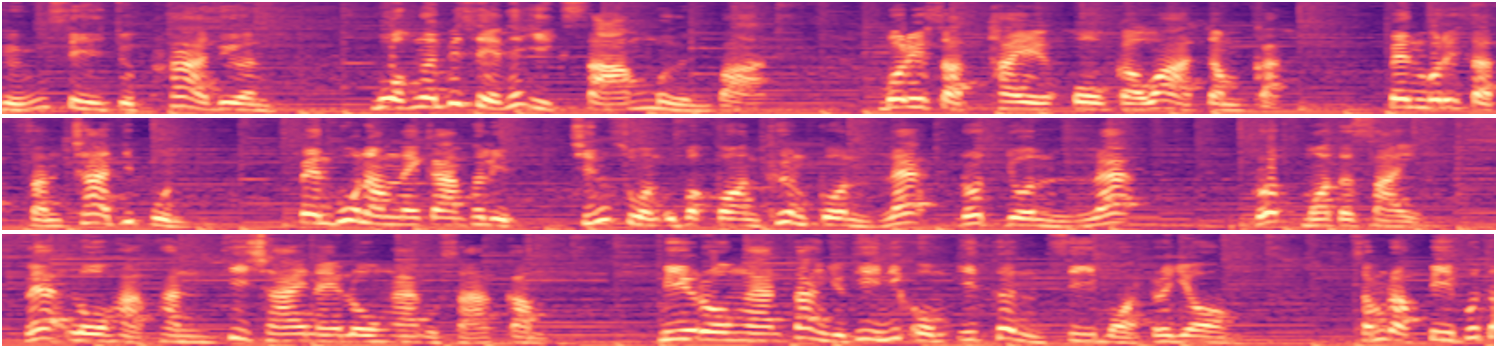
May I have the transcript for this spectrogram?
ถึง 4.5 เดือน บวกเงินพิเศษให้อีก 30,000 บาท บริษัทไทยโอกาวาจำกัด เป็นบริษัทสัญชาติญี่ปุ่น เป็นผู้นำในการผลิตชิ้นส่วนอุปกรณ์เครื่องกล และรถยนต์ และรถมอเตอร์ไซค์และโลหะพันธุ์ที่ใช้ในโรงงานอุตสาหกรรม มีโรงงานตั้งอยู่ที่นิคมอีเทิลซีบอร์ดระยองสำหรับปีพุทธ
